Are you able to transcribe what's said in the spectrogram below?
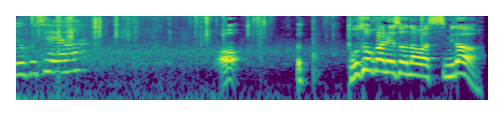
누구세요? 어, 도서관에서 나왔습니다.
